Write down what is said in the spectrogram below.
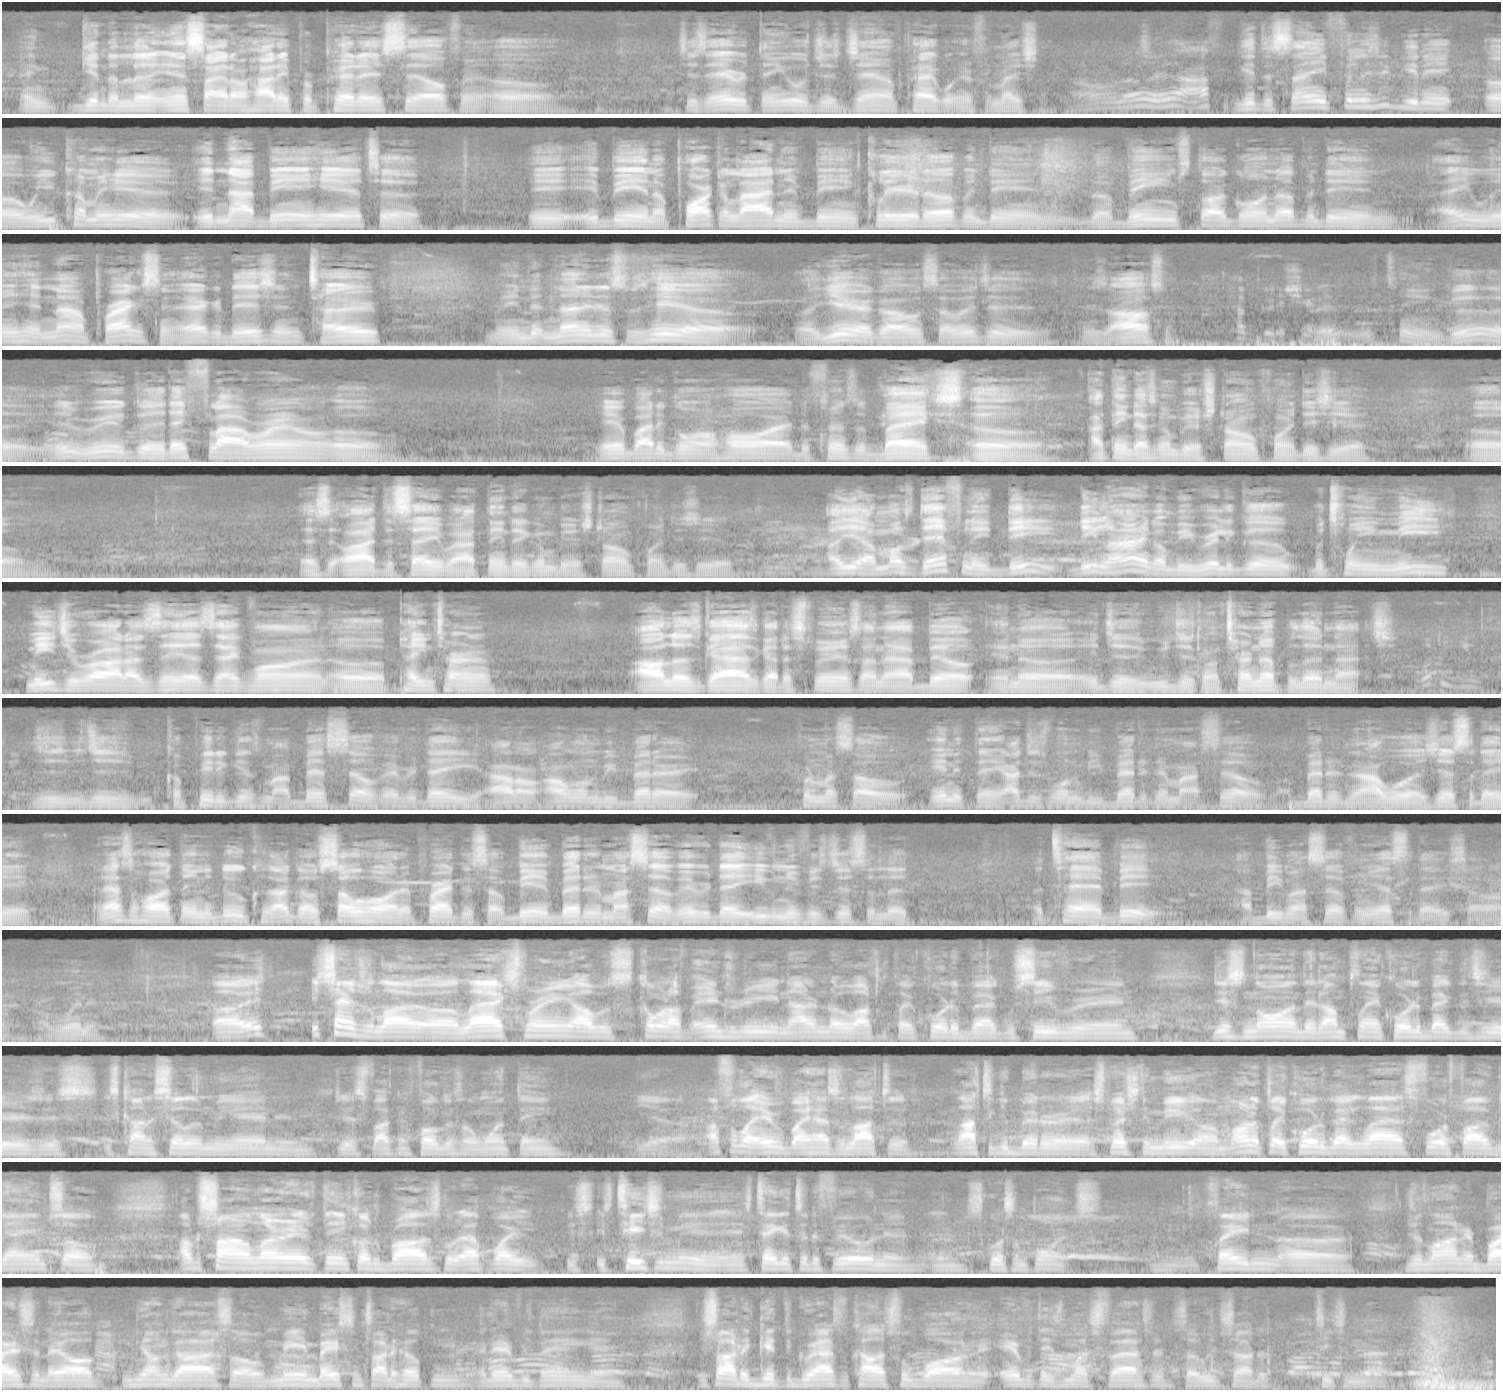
and getting a little insight on how they prepare themselves and uh, just everything. It was just jam packed with information. I don't know. Yeah, I get the same feelings you get in, uh, when you come in here. It not being here to it, it being a parking lot and it being cleared up, and then the beams start going up, and then hey, we in here now practicing air conditioning, turf. I mean, none of this was here a year ago, so it just it's awesome. How good is your This team good. It's real good. They fly around. Uh, everybody going hard. Defensive backs. Uh, I think that's gonna be a strong point this year. Um, that's have to say, but I think they're gonna be a strong point this year. Oh yeah, most definitely. D D line gonna be really good between me, me, Gerard, Isaiah, Zach Vaughn, uh, Payton Turner all those guys got experience on our belt, and uh, it just we just gonna turn up a little notch. What do you feel? Just, just compete against my best self every day. I don't I want to be better at putting myself anything. I just want to be better than myself, better than I was yesterday, and that's a hard thing to do because I go so hard at practice. So being better than myself every day, even if it's just a little, a tad bit, I beat myself from yesterday, so I'm winning. Uh, it, it, changed a lot. Uh, last spring, I was coming off injury, and I didn't know if I could play quarterback, receiver, and just knowing that I'm playing quarterback this year is just it's kind of selling me in, and just if I can focus on one thing. Yeah, I feel like everybody has a lot to lot to get better at, especially me. Um, I only played quarterback last four or five games, so I'm just trying to learn everything Coach Brazos, Coach Applewhite is, is teaching me and take it to the field and, and score some points. And Clayton, uh, Jelon, and Bryson, they all young guys, so me and Mason try to help them at everything and just try to get the grasp of college football and everything's much faster, so we try to teach them that.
